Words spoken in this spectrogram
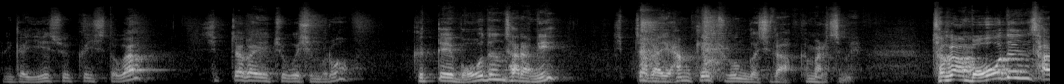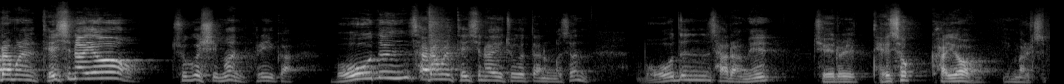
그러니까 예수 그리스도가 십자가에 죽으심으로 그때 모든 사람이 십자가에 함께 죽은 것이다. 그 말씀에. 저가 모든 사람을 대신하여 죽으심은 그러니까 모든 사람을 대신하여 죽었다는 것은 모든 사람의 죄를 대속하여 이 말씀에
